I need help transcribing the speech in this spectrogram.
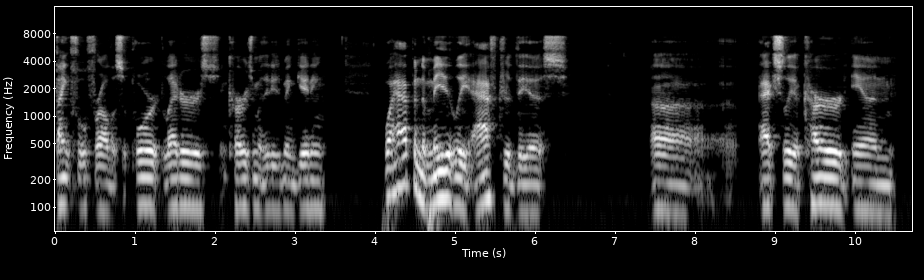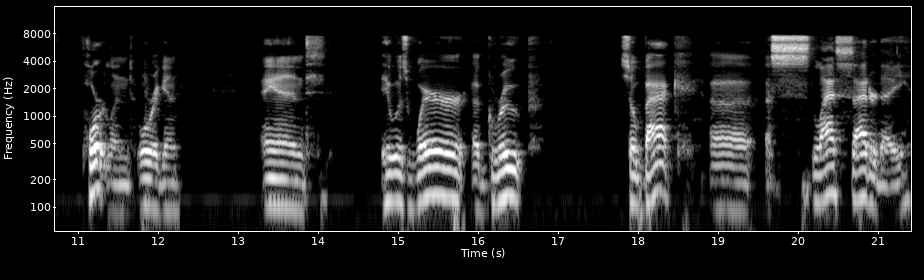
thankful for all the support, letters, encouragement that he's been getting. What happened immediately after this uh, actually occurred in Portland, Oregon, and it was where a group. So back uh, last Saturday,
